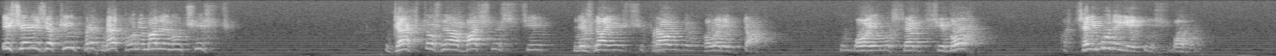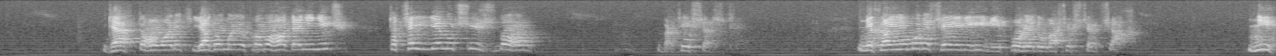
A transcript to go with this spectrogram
і через який предмет вони мали лучність. Дехто з необачності, не знаючи правди, говорить так. У моєму серці Бог, оце й буде єдність з Богом. Дехто говорить, я думаю про Бога день і ніч, то це й є лучність з Богом. Брати і сестри, нехай не буде цей релігійний погляд у ваших серцях. Ні.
